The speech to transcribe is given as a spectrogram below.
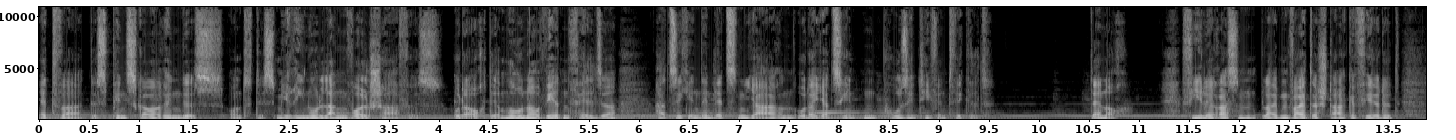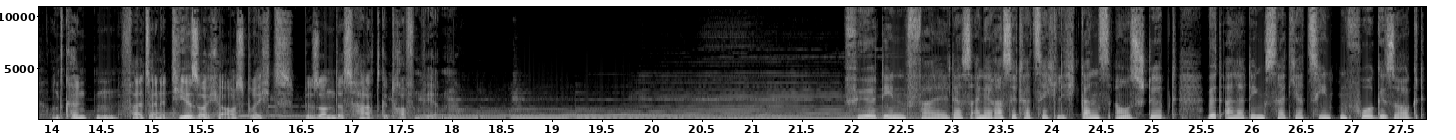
etwa des Pinzgauer Rindes und des Merino-Langwollschafes oder auch der Murnau-Werdenfelser, hat sich in den letzten Jahren oder Jahrzehnten positiv entwickelt. Dennoch, viele Rassen bleiben weiter stark gefährdet und könnten, falls eine Tierseuche ausbricht, besonders hart getroffen werden. Für den Fall, dass eine Rasse tatsächlich ganz ausstirbt, wird allerdings seit Jahrzehnten vorgesorgt,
